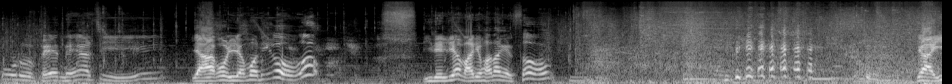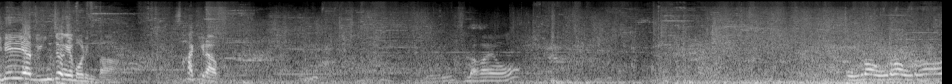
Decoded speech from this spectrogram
토르 벤 해야지 약 올려버리고 어? 이렐리아 많이 화나겠어 야 이렐리아도 인정해버린다 사기라고 지나가요. 오라 오라 오라.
